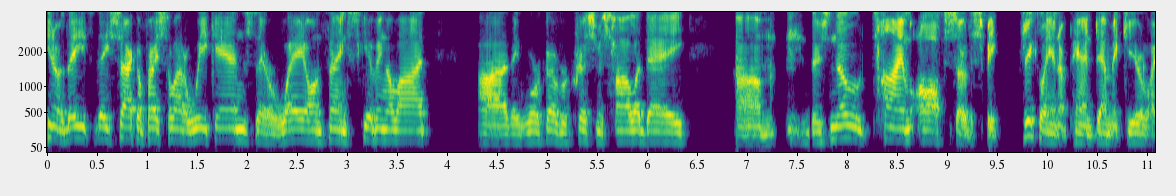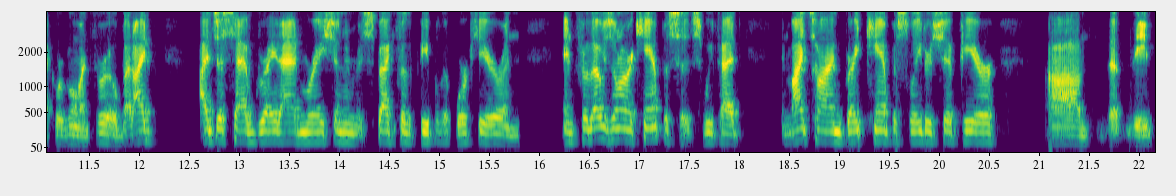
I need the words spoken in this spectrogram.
know, they they sacrifice a lot of weekends. They're away on Thanksgiving a lot. Uh, they work over Christmas holiday. Um, there's no time off, so to speak, particularly in a pandemic year like we're going through. But I, I just have great admiration and respect for the people that work here and and for those on our campuses. We've had, in my time, great campus leadership here. Um, the, the,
